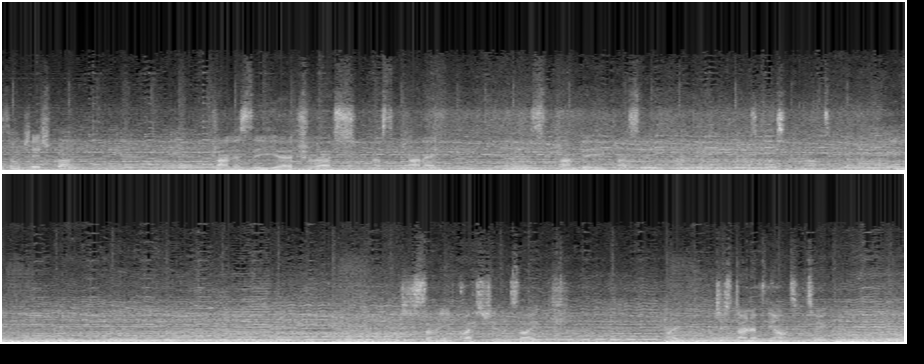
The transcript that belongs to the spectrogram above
Sunrise on Plan. Plan is the uh, traverse, that's the plan A. Then there's plan B, plan C, plan D, as always in the. Just so many questions like I just don't have the answer to.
